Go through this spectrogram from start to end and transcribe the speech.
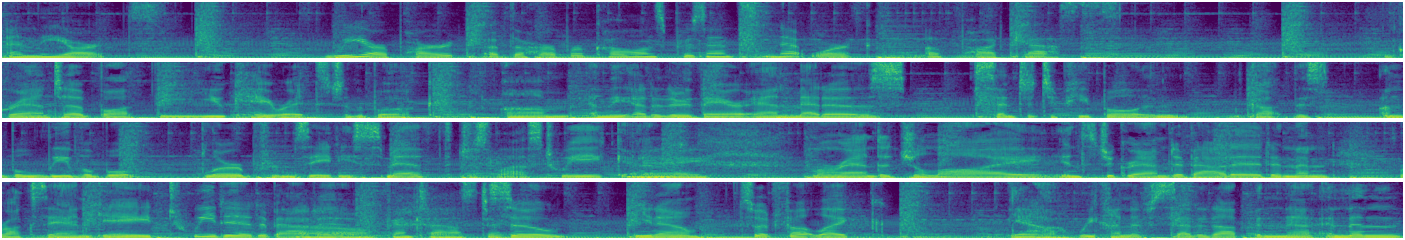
and the arts. We are part of the HarperCollins Presents network of podcasts. Granta bought the UK rights to the book, um, and the editor there, Ann Meadows, sent it to people and got this unbelievable blurb from Zadie Smith just last week. And Yay. Miranda July Instagrammed about it, and then Roxane Gay tweeted about Oh, it. fantastic. So, you know, so it felt like, yeah, we kind of set it up, and, that, and then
